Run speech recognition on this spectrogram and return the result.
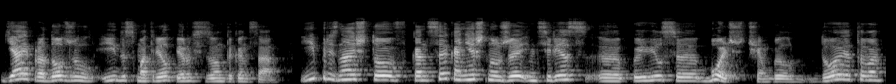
я и продолжил и досмотрел первый сезон до конца. И признаюсь, что в конце, конечно, уже интерес э, появился больше, чем был до этого.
